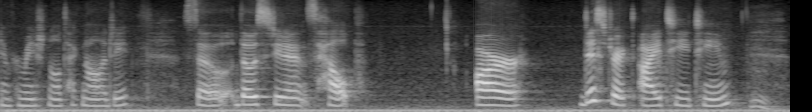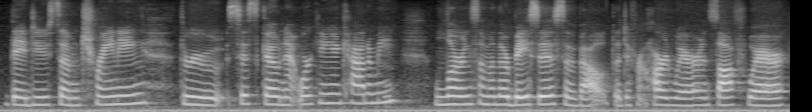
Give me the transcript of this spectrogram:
informational technology. So those students help our district IT team. Mm. They do some training through Cisco Networking Academy, learn some of their basis about the different hardware and software,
